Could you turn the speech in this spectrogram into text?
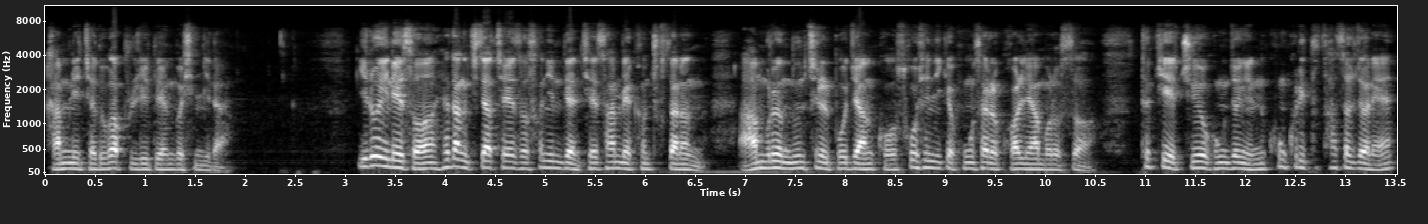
감리 제도가 분리된 것입니다. 이로 인해서 해당 지자체에서 선임된 제3의 건축사는 아무런 눈치를 보지 않고 소신있게 공사를 관리함으로써 특히 주요 공정인 콘크리트 타설 전에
